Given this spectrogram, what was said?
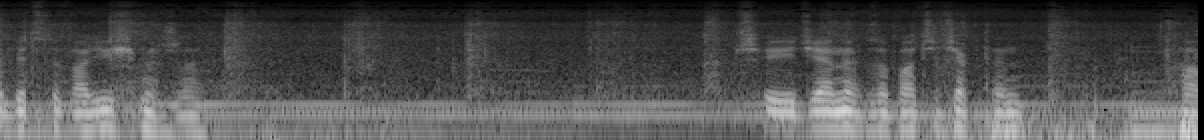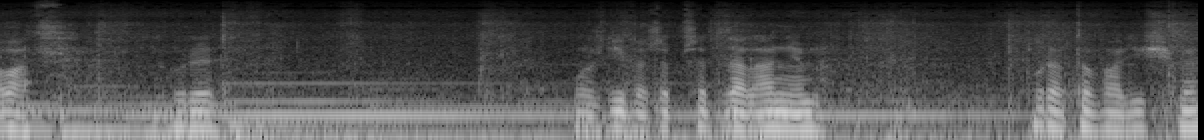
obiecywaliśmy, że przyjedziemy zobaczyć jak ten pałac, który możliwe, że przed zalaniem uratowaliśmy.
